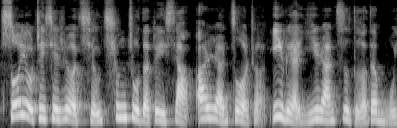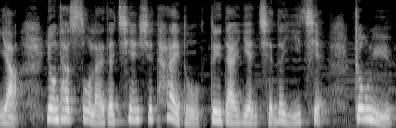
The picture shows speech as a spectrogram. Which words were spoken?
所有这些热情倾注的对象安然坐着，一脸怡然自得的模样，用他素来的谦虚态度对待眼前的一切。终于。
